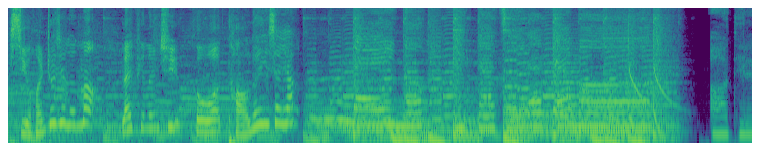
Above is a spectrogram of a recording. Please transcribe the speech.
喜欢周杰伦吗？来评论区和我讨论一下呀。嗨，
